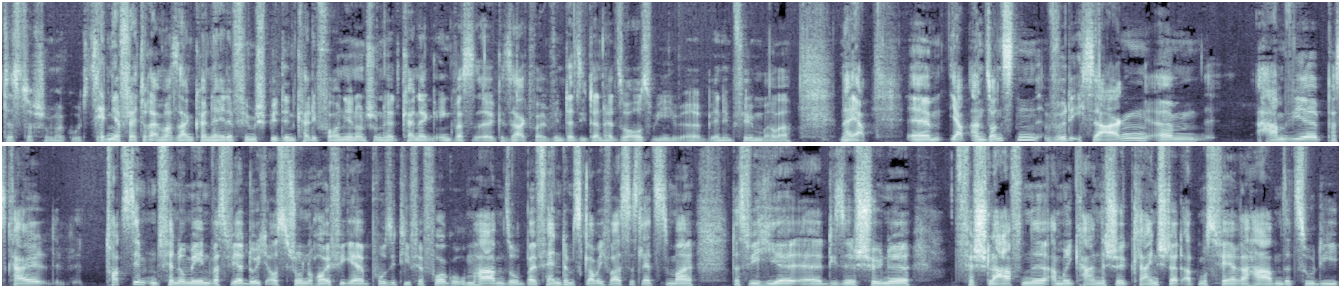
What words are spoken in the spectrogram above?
Das ist doch schon mal gut. Sie hätten ja vielleicht doch einfach sagen können, hey, der Film spielt in Kalifornien und schon hätte keiner irgendwas äh, gesagt, weil Winter sieht dann halt so aus wie äh, in dem Film. Aber naja, ähm, ja, ansonsten würde ich sagen, ähm, haben wir, Pascal, trotzdem ein Phänomen, was wir durchaus schon häufiger positiv hervorgehoben haben. So bei Phantoms, glaube ich, war es das letzte Mal, dass wir hier äh, diese schöne verschlafene amerikanische Kleinstadtatmosphäre haben, dazu die,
